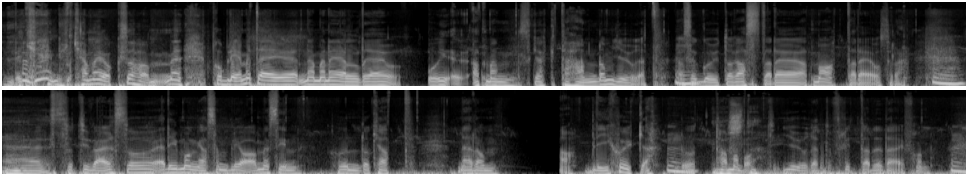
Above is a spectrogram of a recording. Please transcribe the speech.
Det kan, det kan man ju också ha. Men problemet är ju när man är äldre och, att man ska ta hand om djuret. Mm. Alltså gå ut och rasta det, att mata det och sådär. Mm. Eh, så tyvärr så är det ju många som blir av med sin hund och katt när de ja, blir sjuka. Mm. Då tar man bort djuret och flyttar det därifrån. Mm.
